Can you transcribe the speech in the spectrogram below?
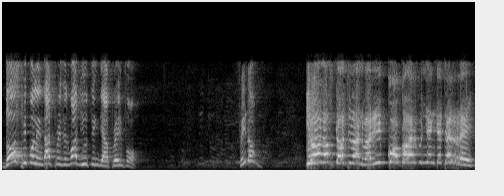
Those people in that prison, what do you think they are praying for? Freedom. iwe unofunga kuti kuti vanhu vari ikoko vari kunyengetererei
